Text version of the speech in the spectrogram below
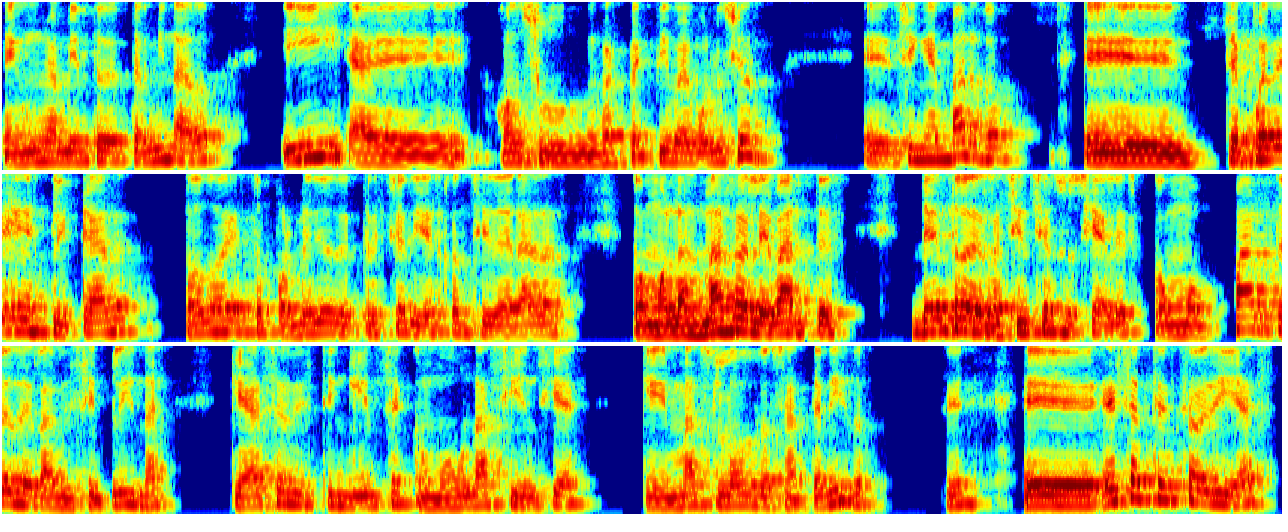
en un ambiente determinado y eh, con su respectiva evolución. Eh, sin embargo, eh, se puede explicar todo esto por medio de tres teorías consideradas como las más relevantes dentro de las ciencias sociales como parte de la disciplina que hace distinguirse como una ciencia que más logros ha tenido. esas tres teorías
